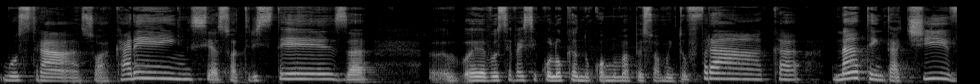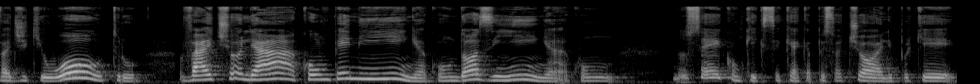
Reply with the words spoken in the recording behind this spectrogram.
mostrar sua carência, sua tristeza, eh, você vai se colocando como uma pessoa muito fraca, na tentativa de que o outro vai te olhar com peninha, com dozinha, com. Não sei com o que, que você quer que a pessoa te olhe, porque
